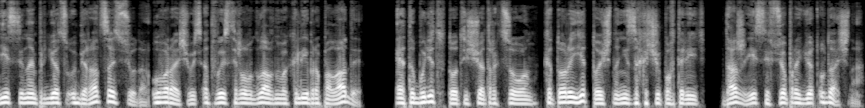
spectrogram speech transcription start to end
Если нам придется убираться отсюда, уворачиваясь от выстрелов главного калибра палады, это будет тот еще аттракцион, который я точно не захочу повторить, даже если все пройдет удачно.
